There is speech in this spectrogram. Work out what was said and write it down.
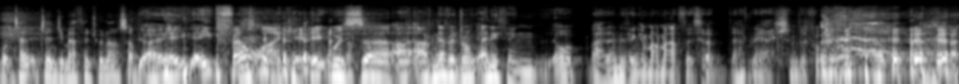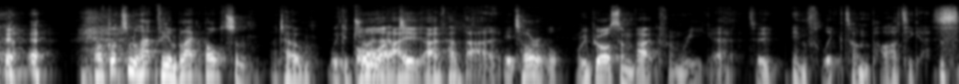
what t- turned your mouth into an arsehole. Uh, it, it felt like it. It was. Uh, I, I've never drunk anything or had anything in my mouth that's had that reaction before. I've got some Latvian black balsam at home. We could try Oh, that. I, I've had that. it's horrible. We brought some back from Riga to inflict on party guests.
